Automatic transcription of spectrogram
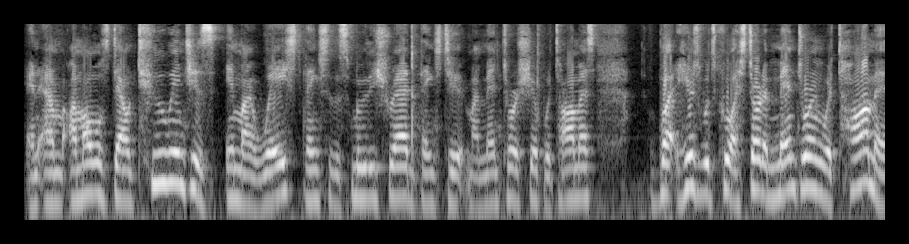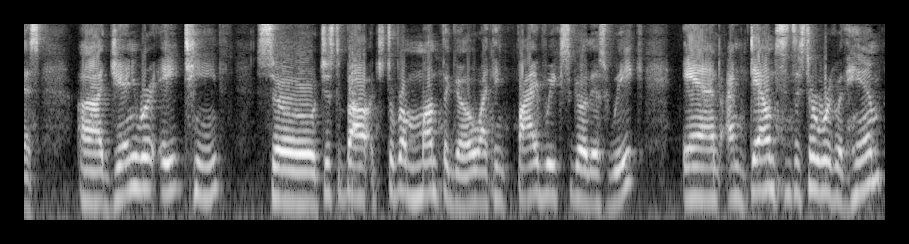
and I'm I'm almost down two inches in my waist thanks to the smoothie shred, thanks to my mentorship with Thomas. But here's what's cool: I started mentoring with Thomas uh, January 18th so just about just over a month ago, I think five weeks ago this week, and I'm down since I started working with him,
